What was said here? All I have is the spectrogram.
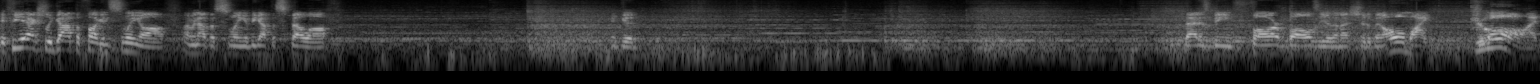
if he actually got the fucking swing off. I mean, not the swing, if he got the spell off. Okay, good. That is being far ballsier than I should have been. Oh my god!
